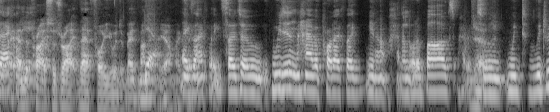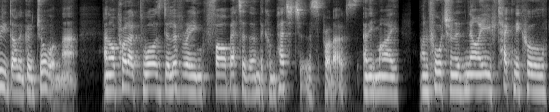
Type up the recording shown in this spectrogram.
Exactly. and the price was right. Therefore, you would have made money. Yeah, okay. exactly. So, so we didn't have a product that, you know had a lot of bugs. Or had, So we'd we'd really done a good job on that, and our product was delivering far better than the competitors' products. And in my unfortunate, naive technical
